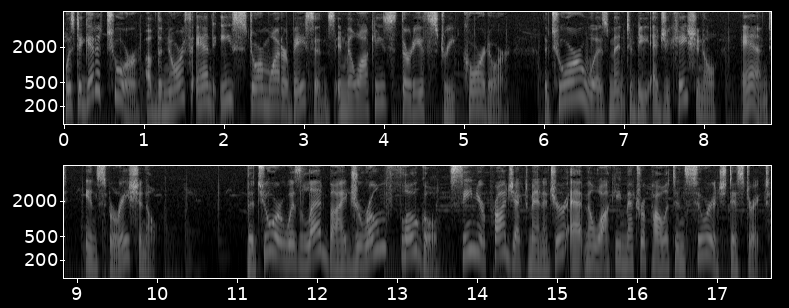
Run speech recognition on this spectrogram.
was to get a tour of the north and east stormwater basins in Milwaukee's 30th Street corridor. The tour was meant to be educational and inspirational. The tour was led by Jerome Flogel, Senior Project Manager at Milwaukee Metropolitan Sewerage District.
